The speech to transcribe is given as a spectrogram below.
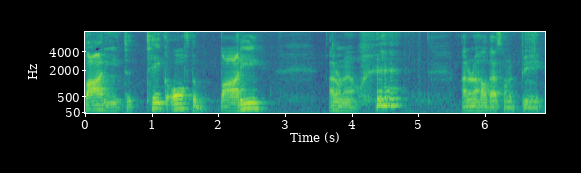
body, to take off the body, I don't know. I don't know how that's going to be.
